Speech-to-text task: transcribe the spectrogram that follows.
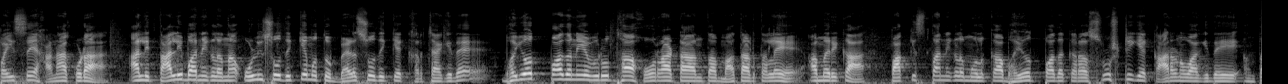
ಪೈಸೆ ಹಣ ಕೂಡ ಅಲ್ಲಿ ತಾಲಿಬಾನಿಗಳನ್ನ ಉಳಿಸೋದಕ್ಕೆ ಮತ್ತು ಬೆಳೆಸೋದಕ್ಕೆ ಖರ್ಚಾಗಿದೆ. ಭಯೋತ್ಪಾದನೆಯ ವಿರುದ್ಧ ಹೋರಾಟ ಅಂತ ಮಾತಾಡ್ತಲೇ ಅಮೆರಿಕ ಪಾಕಿಸ್ತಾನಿಗಳ ಮೂಲಕ ಭಯೋತ್ಪಾದಕರ ಸೃಷ್ಟಿಗೆ ಕಾರಣವಾಗಿದೆ ಅಂತ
